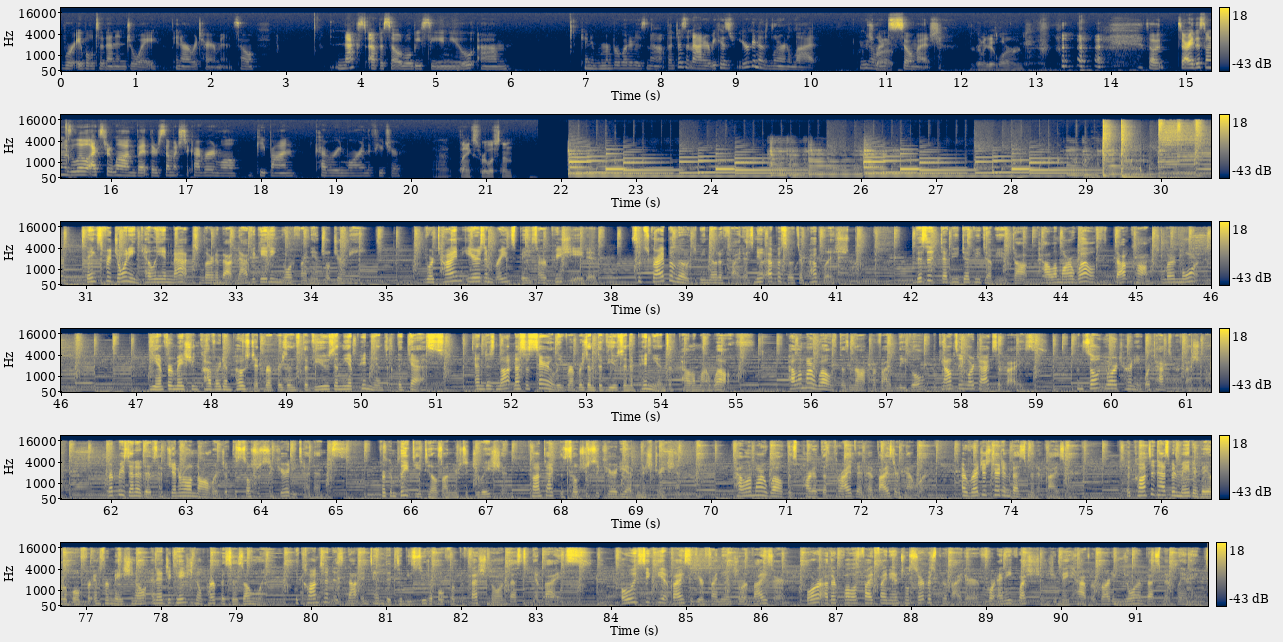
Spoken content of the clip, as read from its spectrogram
we're able to then enjoy in our retirement. So next episode we'll be seeing you um, can't even remember what it is matt but it doesn't matter because you're going to learn a lot. You're going to learn so much You're gonna get learned. So sorry, this one was a little extra long, but there's so much to cover, and we'll keep on covering more in the future. All right. Thanks for listening. Thanks for joining Kelly and Matt to learn about navigating your financial journey. Your time, ears, and brain space are appreciated. Subscribe below to be notified as new episodes are published. Visit www.palomarwealth.com to learn more. The information covered and posted represents the views and the opinions of the guests and does not necessarily represent the views and opinions of Palomar Wealth. Palomar Wealth does not provide legal, accounting, or tax advice. Consult your attorney or tax professional. Representatives have general knowledge of the Social Security tenants. For complete details on your situation, contact the Social Security Administration. Palomar Wealth is part of the Thrivent Advisor Network, a registered investment advisor. The content has been made available for informational and educational purposes only. The content is not intended to be suitable for professional investing advice. Always seek the advice of your financial advisor or other qualified financial service provider for any questions you may have regarding your investment planning.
